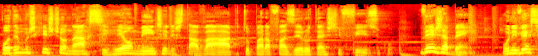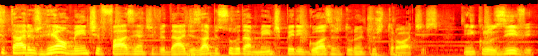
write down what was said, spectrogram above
podemos questionar se realmente ele estava apto para fazer o teste físico. Veja bem, universitários realmente fazem atividades absurdamente perigosas durante os trotes. Inclusive,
